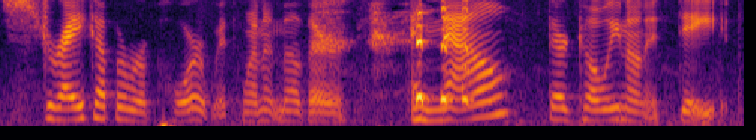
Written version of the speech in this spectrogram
strike up a rapport with one another, and now they're going on a date.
